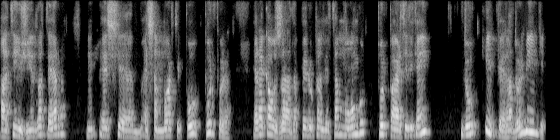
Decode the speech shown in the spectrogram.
atingindo a Terra. Esse, essa morte púrpura era causada pelo planeta Mongo por parte de quem? Do Imperador Ming.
